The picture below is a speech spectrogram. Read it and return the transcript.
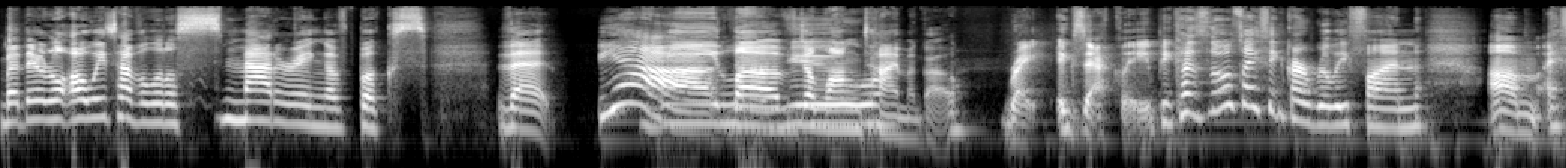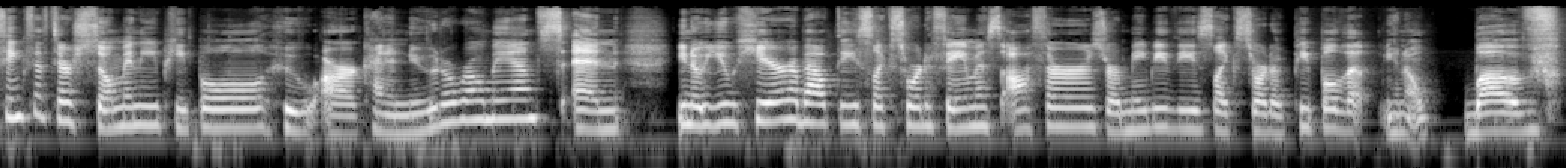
But there will always have a little smattering of books that yeah we loved a long time ago Right, exactly. Because those I think are really fun. Um, I think that there's so many people who are kind of new to romance. And, you know, you hear about these like sort of famous authors or maybe these like sort of people that, you know, love,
